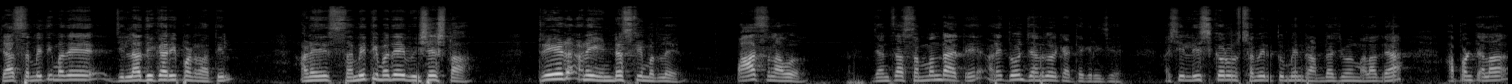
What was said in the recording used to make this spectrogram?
त्या समितीमध्ये जिल्हाधिकारी पण राहतील. आणि समितीमध्ये विशेषतः ट्रेड आणि इंडस्ट्रीमधले पाच नावं ज्यांचा संबंध आहे ते आणि दोन जनरल कॅटेगरीचे अशी लिस्ट करून समीर तुम्ही आणि रामदासजी म्हणून मला द्या. आपण त्याला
